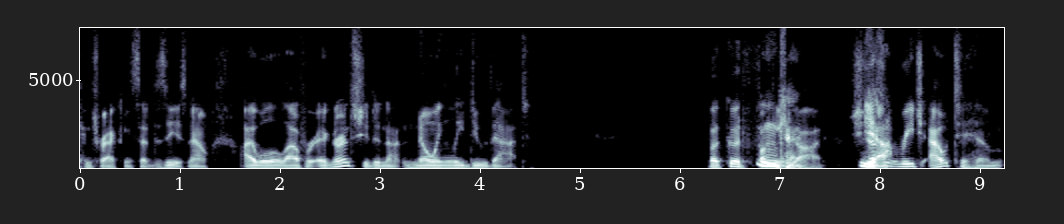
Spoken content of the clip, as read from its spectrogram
contracting said disease. Now, I will allow for ignorance. She did not knowingly do that. But good fucking Okay. God. She Yeah. doesn't reach out to him.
